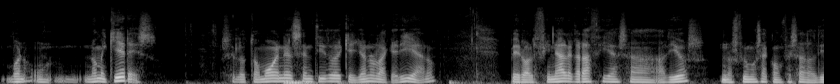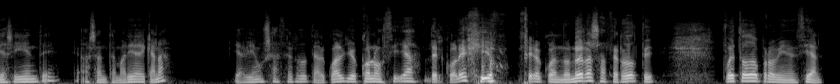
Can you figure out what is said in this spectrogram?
bueno, no me quieres. Se lo tomó en el sentido de que yo no la quería, ¿no? Pero al final, gracias a, a Dios, nos fuimos a confesar al día siguiente a Santa María de Caná y había un sacerdote al cual yo conocía del colegio, pero cuando no era sacerdote fue todo providencial.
